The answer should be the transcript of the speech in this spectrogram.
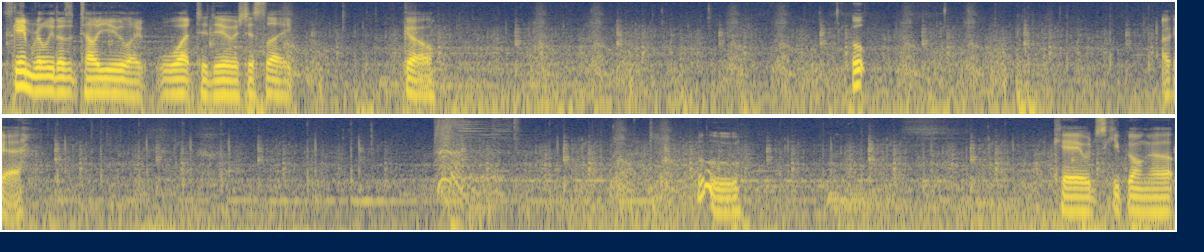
This game really doesn't tell you like what to do. It's just like go. Oh. Okay. Ooh. Okay, we'll just keep going up.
